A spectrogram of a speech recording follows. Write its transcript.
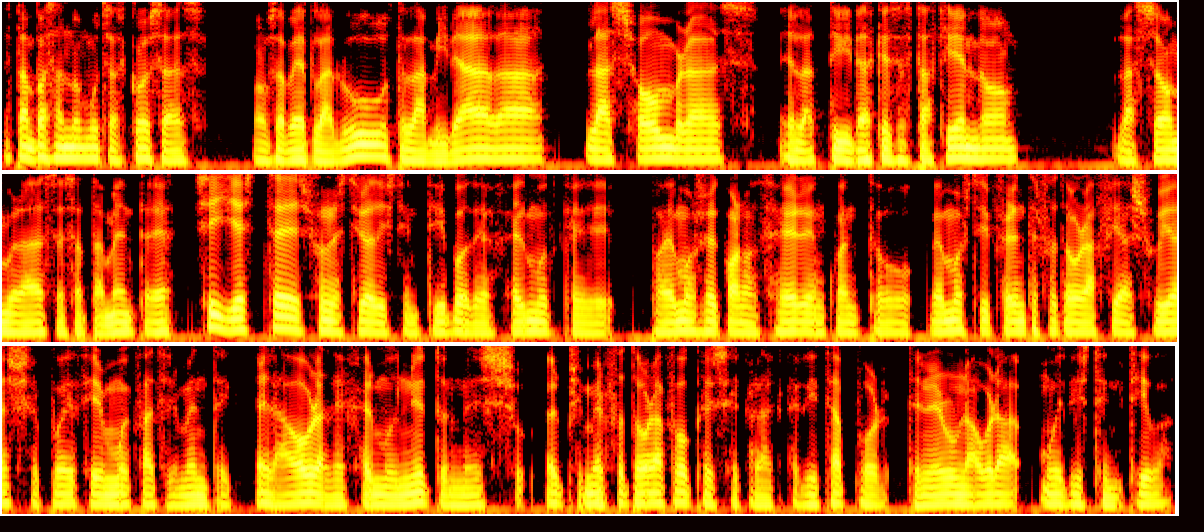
están pasando muchas cosas. Vamos a ver la luz, la mirada, las sombras, la actividad que se está haciendo, las sombras, exactamente. Sí, y este es un estilo distintivo de Helmut que podemos reconocer en cuanto vemos diferentes fotografías suyas, se puede decir muy fácilmente que la obra de Helmut Newton es el primer fotógrafo que se caracteriza por tener una obra muy distintiva.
